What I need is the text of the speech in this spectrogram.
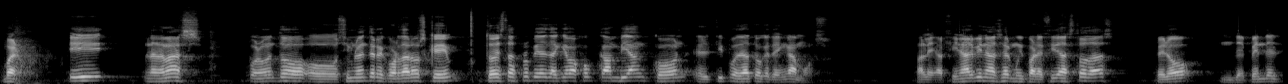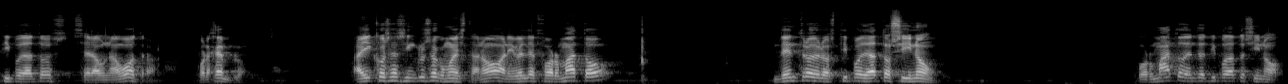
Bueno, y nada más, por el momento, o simplemente recordaros que todas estas propiedades de aquí abajo cambian con el tipo de dato que tengamos. Vale, al final vienen a ser muy parecidas todas, pero depende del tipo de datos, será una u otra. Por ejemplo, hay cosas incluso como esta, ¿no? A nivel de formato, dentro de los tipos de datos sí no. Formato dentro del tipo de datos sí no.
